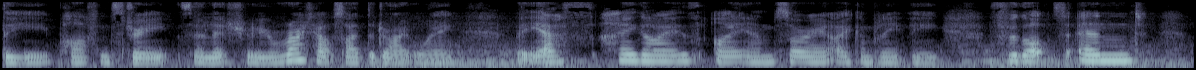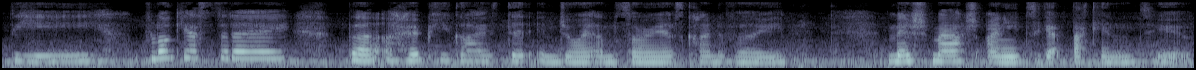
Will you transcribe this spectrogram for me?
the and street. So literally right outside the driveway. But yes, hi guys, I am sorry I completely forgot to end the vlog yesterday, but I hope you guys did enjoy. I'm sorry it's kind of a mishmash. I need to get back into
